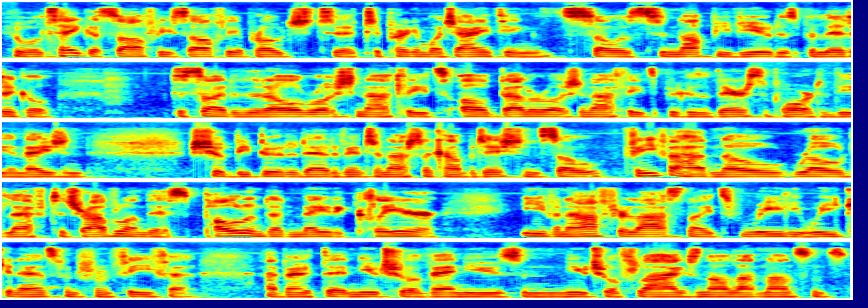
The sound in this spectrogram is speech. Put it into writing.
who will take a softly, softly approach to, to pretty much anything, so as to not be viewed as political, decided that all Russian athletes, all Belarusian athletes, because of their support of the invasion, should be booted out of international competition. So FIFA had no road left to travel on this. Poland had made it clear, even after last night's really weak announcement from FIFA about the neutral venues and neutral flags and all that nonsense,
